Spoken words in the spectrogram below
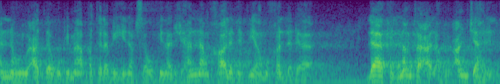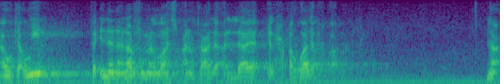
أنه يعذب بما قتل به نفسه في نار جهنم خالدا فيها مخلدا. لكن من فعله عن جهل أو تأويل فإننا نرجو من الله سبحانه وتعالى أن لا يلحقه هذا العقاب. نعم.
